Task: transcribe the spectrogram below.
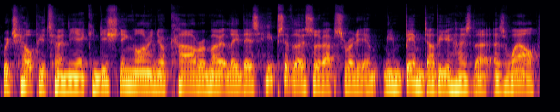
which help you turn the air conditioning on in your car remotely. There's heaps of those sort of apps already. I mean, BMW has that as well.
